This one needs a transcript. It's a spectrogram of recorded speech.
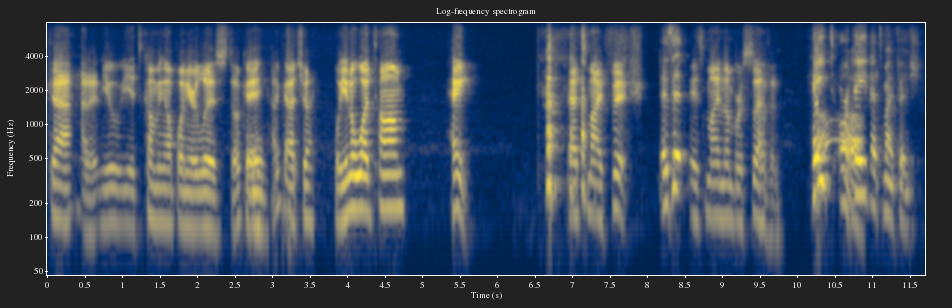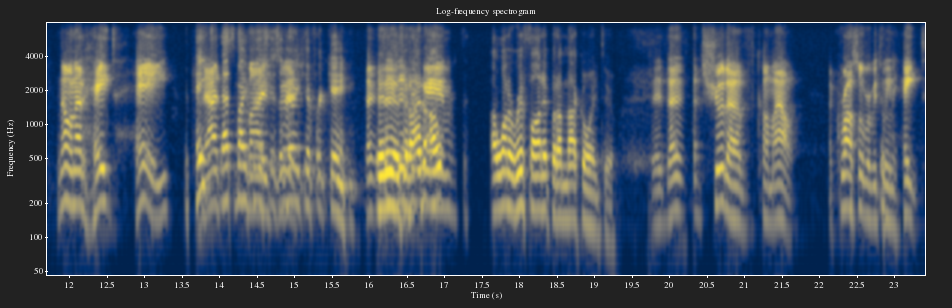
Got it. You, it's coming up on your list. Okay, I gotcha. Well, you know what, Tom? Hey, that's my fish. Is it It's my number seven. hate or Oh. hey? That's my fish. No, not hate. Hey, Hate. That's That's, my, my fish. Is a very different game. that's It a is, and I- I- game. I want to riff on it, but I'm not going to. That should have come out. A crossover between hate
